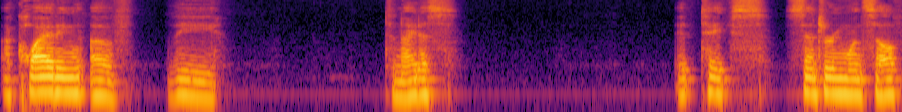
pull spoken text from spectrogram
a quieting of the tinnitus. It takes centering oneself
